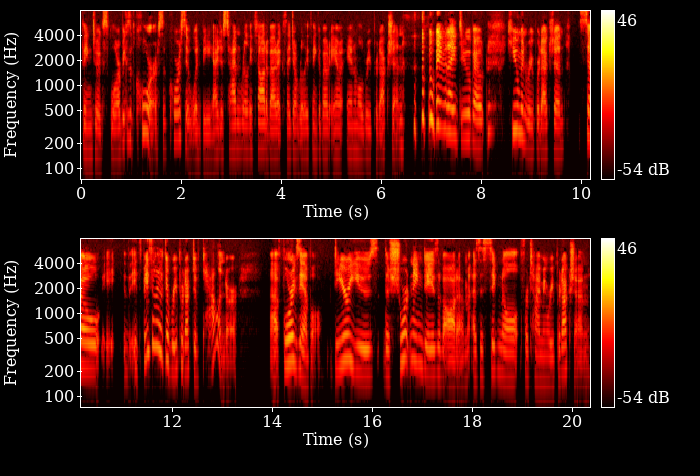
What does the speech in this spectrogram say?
thing to explore because, of course, of course it would be. I just hadn't really thought about it because I don't really think about a- animal reproduction the way that I do about human reproduction. So, it's basically like a reproductive calendar. Uh, for example, deer use the shortening days of autumn as a signal for timing reproduction.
